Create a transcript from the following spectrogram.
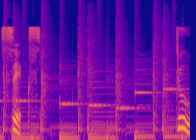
six, two.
